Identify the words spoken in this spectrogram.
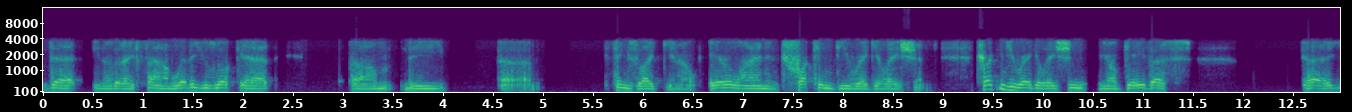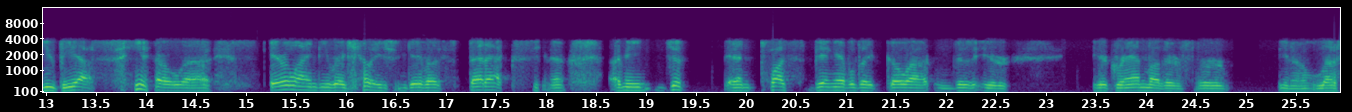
that you know that I found. Whether you look at um, the uh, things like you know airline and trucking deregulation, trucking deregulation, you know, gave us uh, UPS, you know. Uh, airline deregulation gave us FedEx, you know. I mean, just and plus being able to go out and visit your your grandmother for you know less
